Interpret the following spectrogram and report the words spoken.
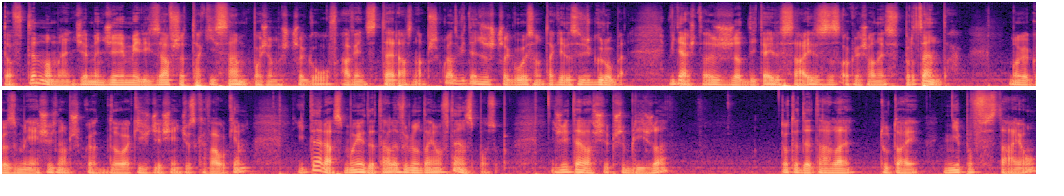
to w tym momencie będziemy mieli zawsze taki sam poziom szczegółów, a więc teraz na przykład widać, że szczegóły są takie dosyć grube. Widać też, że detail size określony jest w procentach. Mogę go zmniejszyć na przykład do jakichś 10 z kawałkiem i teraz moje detale wyglądają w ten sposób. Jeżeli teraz się przybliżę, to te detale tutaj nie powstają,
